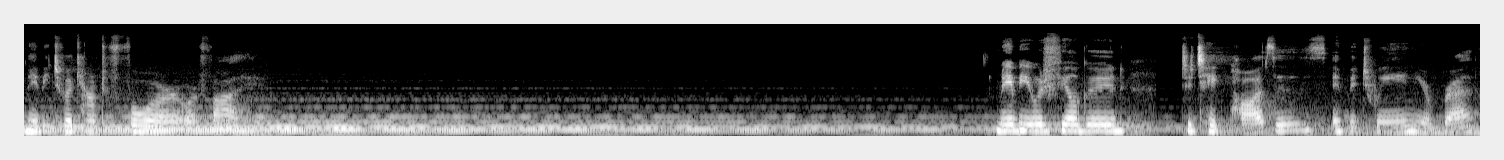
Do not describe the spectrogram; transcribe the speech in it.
Maybe to a count of four or five. Maybe it would feel good to take pauses in between your breath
